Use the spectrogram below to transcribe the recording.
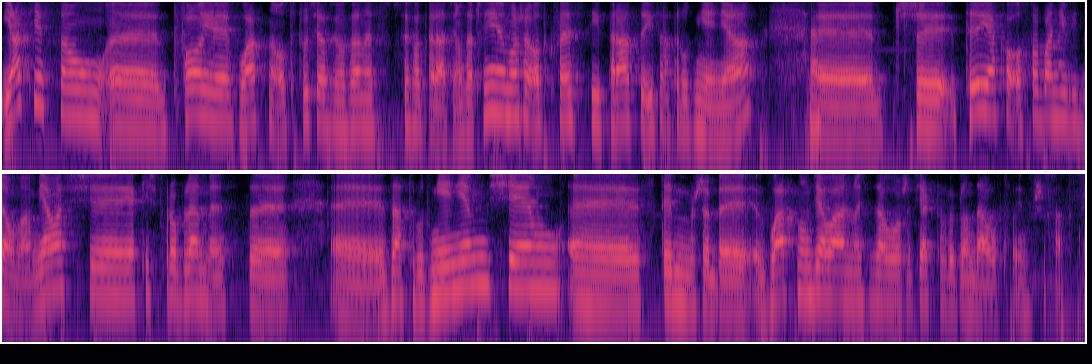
jakie są e, Twoje własne odczucia związane z psychoterapią? Zacznijmy może od kwestii pracy i zatrudnienia. Tak. E, czy Ty, jako osoba niewidoma, miałaś e, jakieś problemy z zatrudnieniem się, z tym, żeby własną działalność założyć? Jak to wyglądało w Twoim przypadku?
